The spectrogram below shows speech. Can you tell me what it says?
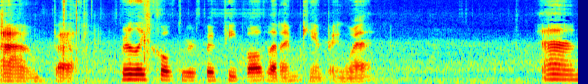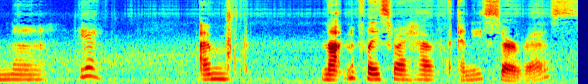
Um, but really cool group of people that I'm camping with. And uh, yeah, I'm not in a place where I have any service.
